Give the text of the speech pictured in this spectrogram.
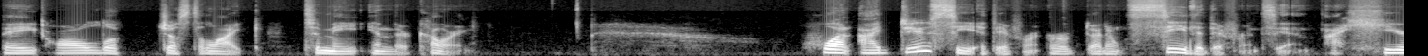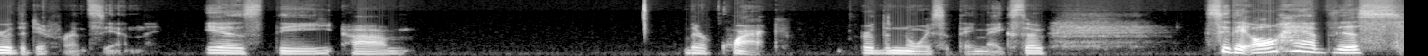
They all look just alike to me in their coloring. What I do see a different, or I don't see the difference in, I hear the difference in, is the um, their quack or the noise that they make. So, see, they all have this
